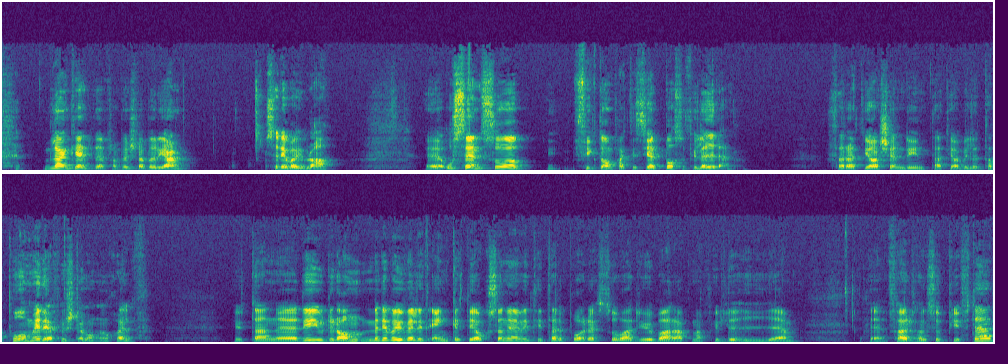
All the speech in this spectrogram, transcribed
blanketten från första början. Så det var ju bra. Och sen så fick de faktiskt hjälpa oss att fylla i den. För att jag kände inte att jag ville ta på mig det första gången själv. Utan eh, det gjorde de. Men det var ju väldigt enkelt det också när vi tittade på det. Så var det ju bara att man fyllde i eh, eh, företagsuppgifter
